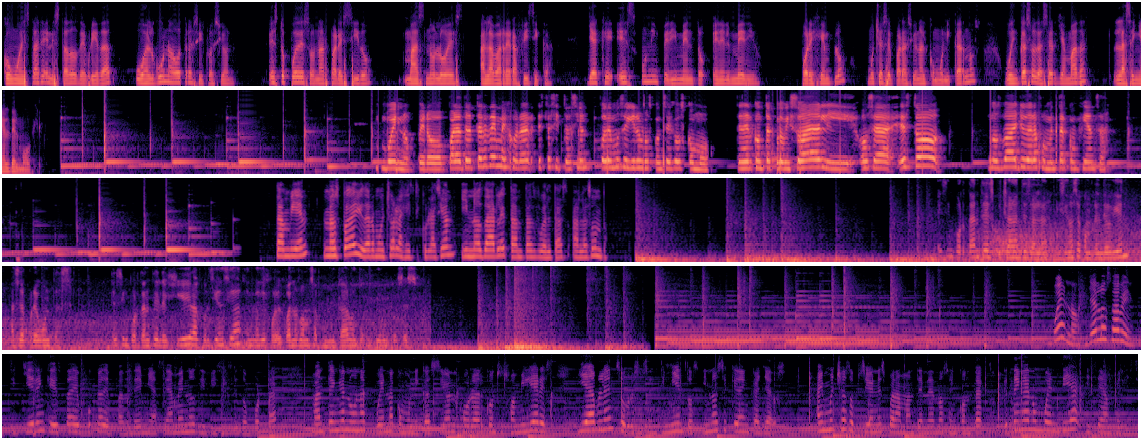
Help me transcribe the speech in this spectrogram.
como estar en estado de ebriedad o alguna otra situación esto puede sonar parecido, mas no lo es, a la barrera física, ya que es un impedimento en el medio, por ejemplo, mucha separación al comunicarnos o en caso de hacer llamadas, la señal del móvil. Bueno, pero para tratar de mejorar esta situación podemos seguir unos consejos como tener contacto visual y, o sea, esto nos va a ayudar a fomentar confianza. También nos puede ayudar mucho la gesticulación y no darle tantas vueltas al asunto. Es importante escuchar antes de hablar y si no se comprendió bien, hacer preguntas. Es importante elegir a conciencia el medio por el cual nos vamos a comunicar o interrumpir un proceso. Ya lo saben, si quieren que esta época de pandemia sea menos difícil de soportar, mantengan una buena comunicación oral con sus familiares y hablen sobre sus sentimientos y no se queden callados. Hay muchas opciones para mantenernos en contacto. Que tengan un buen día y sean felices.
